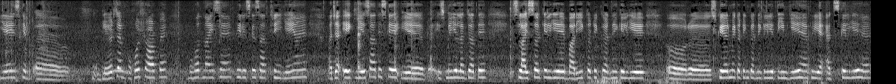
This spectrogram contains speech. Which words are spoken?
ये इसके ब्लेड्स हैं, बहुत शार्प है, बहुत नाइस हैं। फिर इसके साथ थ्री ये आए अच्छा एक ये साथ इसके ये, इसमें ये लग जाते हैं स्लाइसर के लिए, बारीक कटिंग करने के लिए और स्क्वेयर में कटिंग करने के लिए तीन ये हैं, फिर ये एग्स के लिए है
